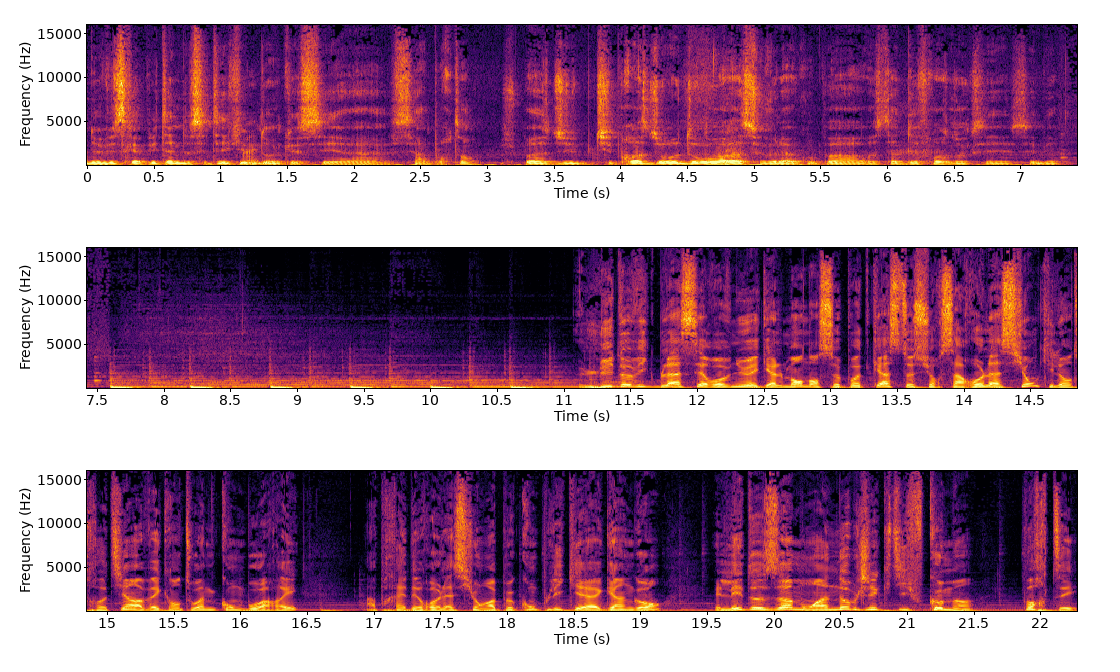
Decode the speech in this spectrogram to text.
le vice-capitaine de cette équipe, donc c'est euh, important. Je passe du petit prince du Rodoro à sauver la coupe à- au Stade de France, donc c'est bien. Ludovic Blas est revenu également dans ce podcast sur sa relation qu'il entretient avec Antoine Comboiré. Après des relations un peu compliquées à Guingamp, les deux hommes ont un objectif commun, porter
